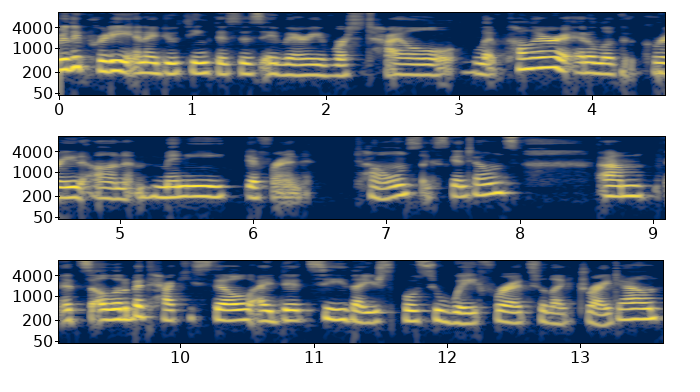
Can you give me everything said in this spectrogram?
really pretty and I do think this is a very versatile lip color. It'll look great on many different tones, like skin tones. Um, it's a little bit tacky still. I did see that you're supposed to wait for it to like dry down.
